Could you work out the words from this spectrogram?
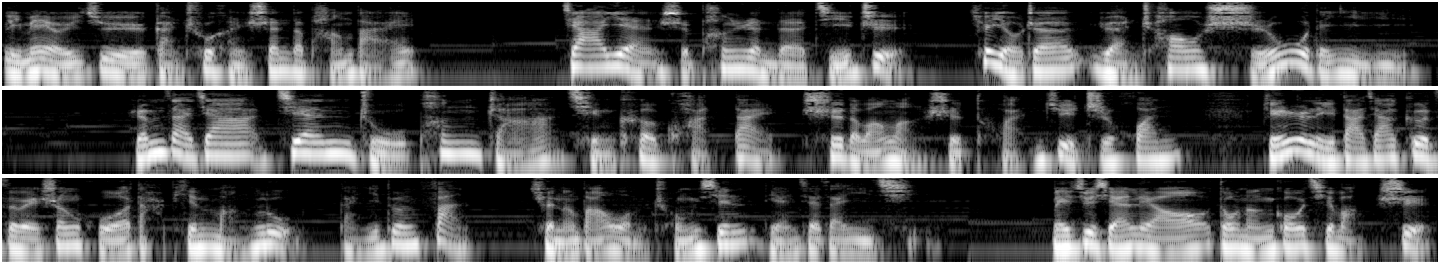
里面有一句感触很深的旁白：“家宴是烹饪的极致，却有着远超食物的意义。”人们在家煎煮烹炸，请客款待，吃的往往是团聚之欢。平日里大家各自为生活打拼忙碌，但一顿饭却能把我们重新连接在一起。每句闲聊都能勾起往事，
